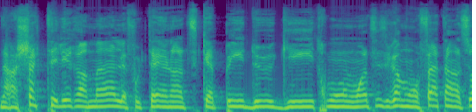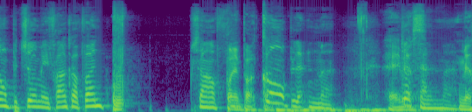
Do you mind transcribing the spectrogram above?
dans chaque téléroman, il faut que tu aies un handicapé, deux gays, trois noirs. Tu sais, c'est comme on fait attention, puis tu mais francophones, pff, s'en fout complètement. Eh, merci. Totalement. Merci.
